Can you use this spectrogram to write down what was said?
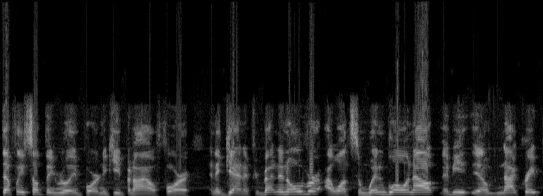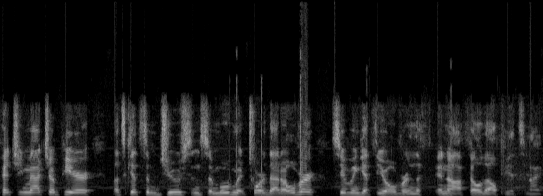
definitely something really important to keep an eye out for. And again, if you're betting an over, I want some wind blowing out. Maybe you know not great pitching matchup here. Let's get some juice and some movement toward that over. See if we can get the over in the in uh, Philadelphia tonight.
